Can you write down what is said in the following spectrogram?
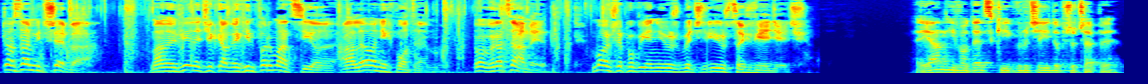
Czasami trzeba. Mamy wiele ciekawych informacji, ale o nich potem. Powracamy. Może powinien już być i już coś wiedzieć. Jan i Wodecki wrócili do przyczepy.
